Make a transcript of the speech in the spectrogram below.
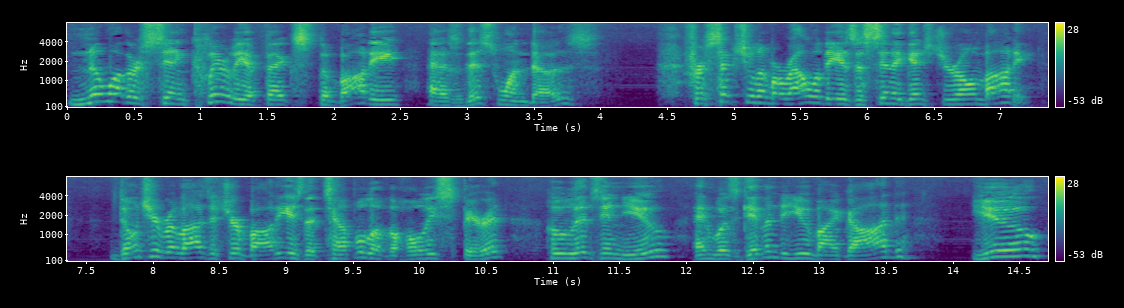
No other sin clearly affects the body as this one does. For sexual immorality is a sin against your own body. Don't you realize that your body is the temple of the Holy Spirit who lives in you and was given to you by God? You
